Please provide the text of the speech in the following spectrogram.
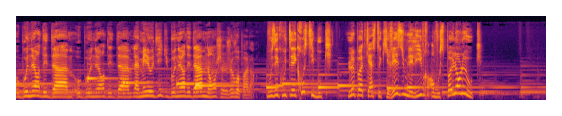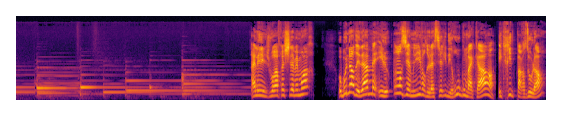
Au bonheur des dames, au bonheur des dames. La mélodie du bonheur des dames, non, je, je vois pas là. Vous écoutez Krusty Book, le podcast qui résume les livres en vous spoilant le hook. Allez, je vous rafraîchis la mémoire Au bonheur des dames est le onzième livre de la série des Rougon-Macquart, écrite par Zola,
